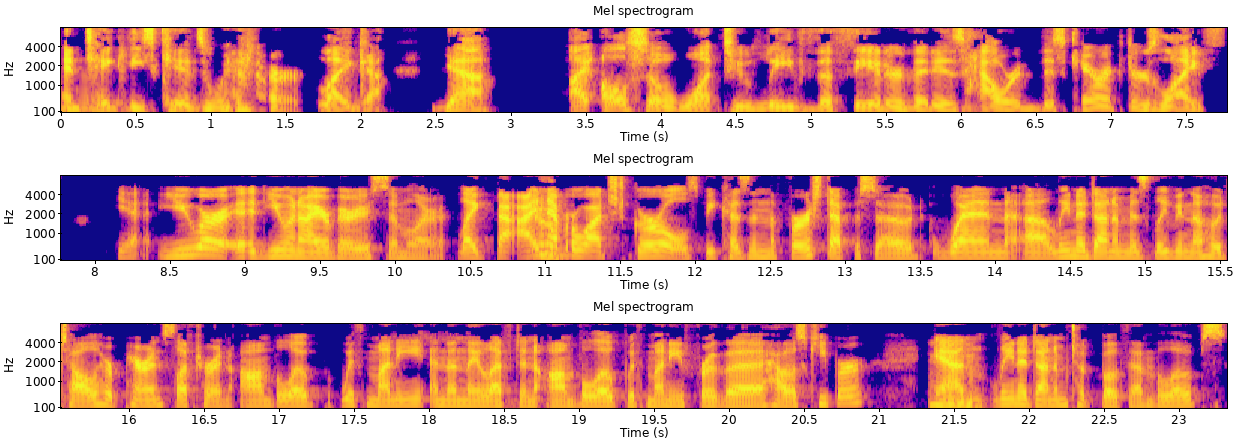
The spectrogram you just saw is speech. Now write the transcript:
and Mhm. take these kids with her. Like, Yeah. yeah. I also want to leave the theater that is Howard, this character's life. Yeah, you are. You and I are very similar. Like that, I Yeah. never watched Girls because in the first episode, when uh, Lena Dunham is leaving the hotel, her parents left her an envelope with money, and then they left an envelope with money for the housekeeper. Mm-hmm. And Lena Dunham took both envelopes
